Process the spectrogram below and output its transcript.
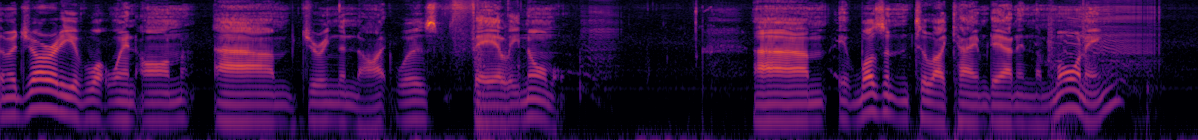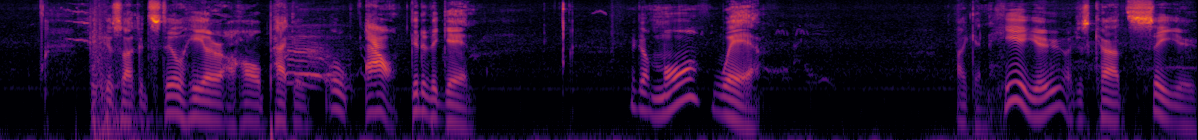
the majority of what went on um, during the night was fairly normal. Um, it wasn't until I came down in the morning because I could still hear a whole pack of... Oh, ow, did it again. We got more? Where? I can hear you, I just can't see you.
